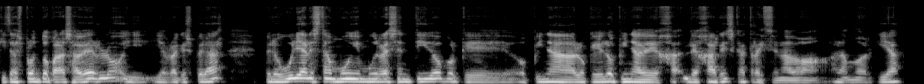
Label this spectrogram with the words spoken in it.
quizás pronto para saberlo y, habrá que esperar. Pero William está muy, muy resentido porque opina lo que él opina de, Harris, que ha traicionado a, la monarquía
